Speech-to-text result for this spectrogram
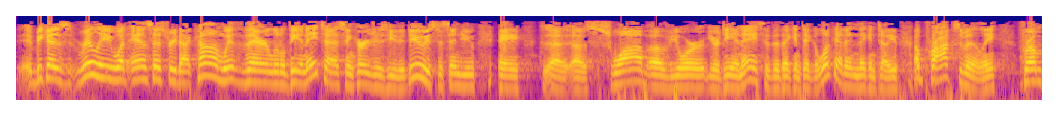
Because really what Ancestry.com with their little DNA test encourages you to do is to send you a, a, a, swab of your, your DNA so that they can take a look at it and they can tell you approximately from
